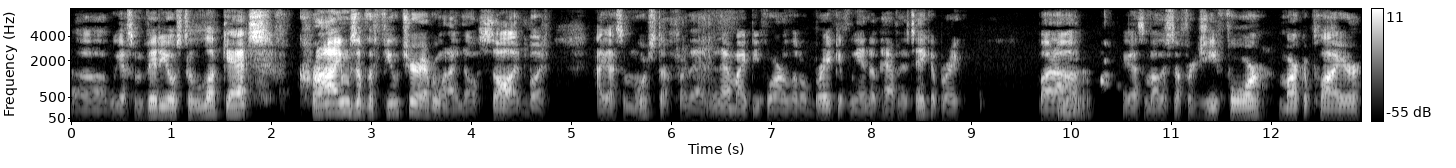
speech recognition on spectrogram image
Uh, we got some videos to look at. Crimes of the Future. Everyone I know saw it, but I got some more stuff for that, and that might be for our little break if we end up having to take a break. But uh, Mm. I got some other stuff for G4. Markiplier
